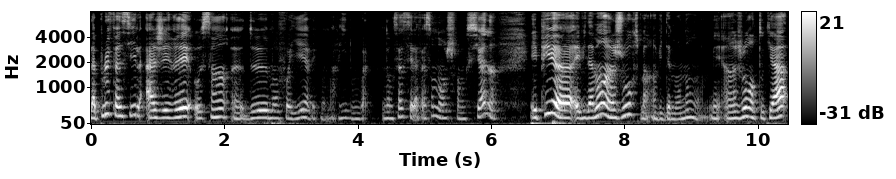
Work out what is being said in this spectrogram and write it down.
la plus facile à gérer au sein euh, de mon foyer avec mon mari. Donc voilà. Donc ça, c'est la façon dont je fonctionne. Et puis, euh, évidemment, un jour, ben, évidemment non, mais un jour en tout cas,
